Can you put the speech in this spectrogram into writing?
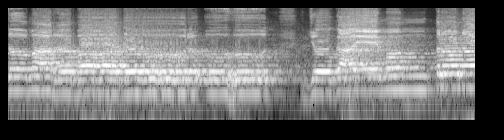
তোমার বদর উহুদ যোগায় মন্ত্রণা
